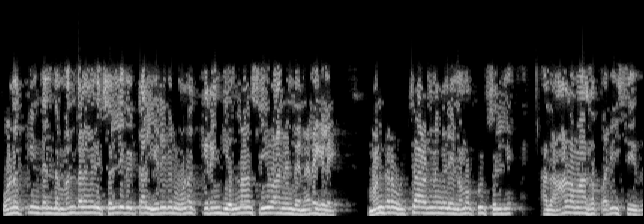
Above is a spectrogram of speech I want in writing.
உனக்கு இந்தந்த மந்திரங்களை சொல்லிவிட்டால் இறைவன் உனக்கு இறங்கி எல்லாம் செய்வான் என்ற நிலைகளை மந்திர உச்சாரணங்களை நமக்குள் சொல்லி அது ஆழமாக பதிவு செய்து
